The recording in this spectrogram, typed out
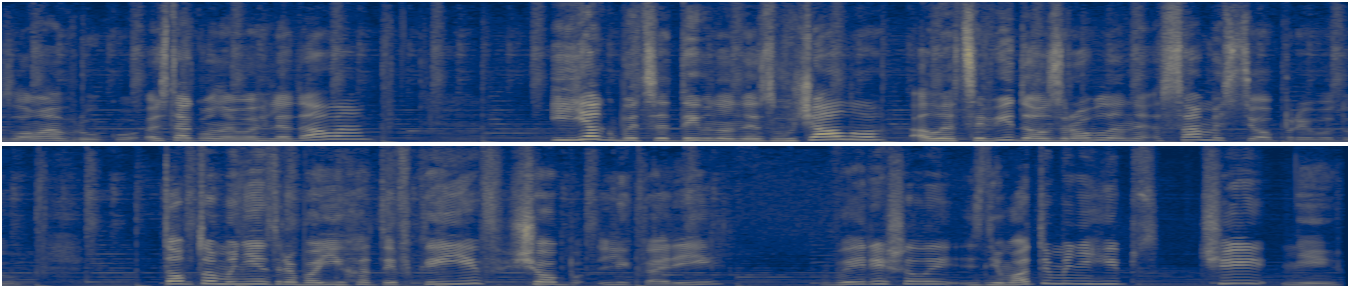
зламав руку. Ось так воно виглядало. І як би це дивно не звучало, але це відео зроблене саме з цього приводу. Тобто мені треба їхати в Київ, щоб лікарі вирішили, знімати мені гіпс чи ні.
